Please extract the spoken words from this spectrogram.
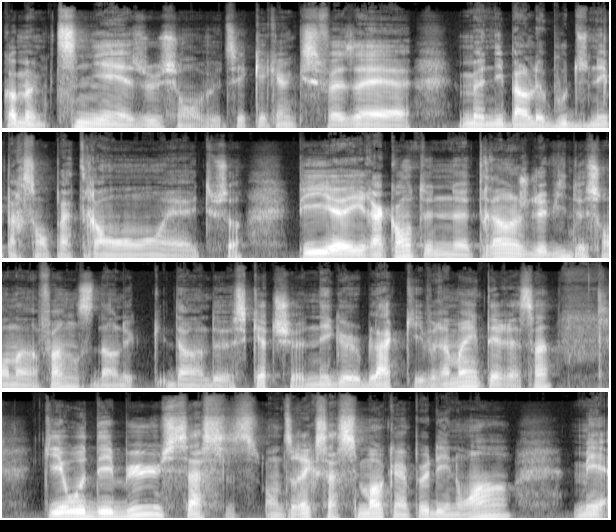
comme un petit niaiseux, si on veut. Quelqu'un qui se faisait euh, mener par le bout du nez par son patron et tout ça. Puis il raconte une tranche de vie de son enfance dans le, dans le sketch Nigger Black qui est vraiment intéressant. Qui au début, ça, on dirait que ça se moque un peu des Noirs, mais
